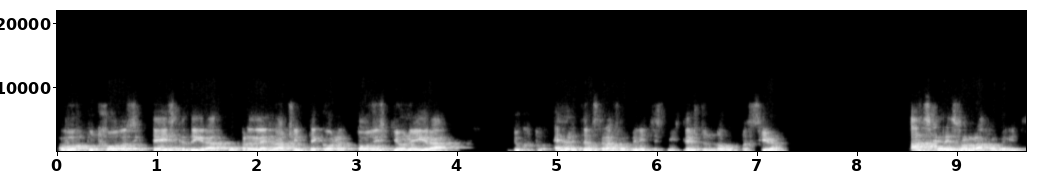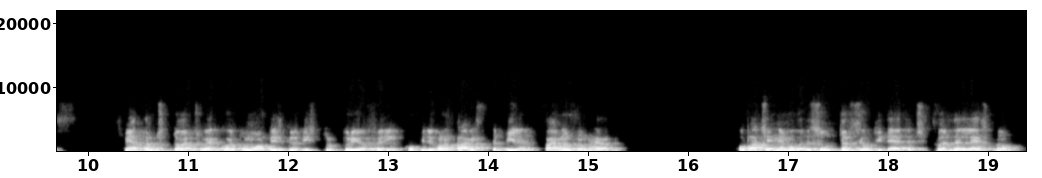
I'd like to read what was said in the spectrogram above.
в подхода си. Те искат да играят по определен начин, те гонят този стил на игра, докато Евертън с Рафа Бенитес ми изглежда много пасивен. Аз харесвам Рафа Бенитес. Смятам, че той е човек, който може да изгради структури в един клуб и да го направи стабилен. Това е нужно на Евертън. Обаче не мога да се оттърся от идеята, че твърде лесно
